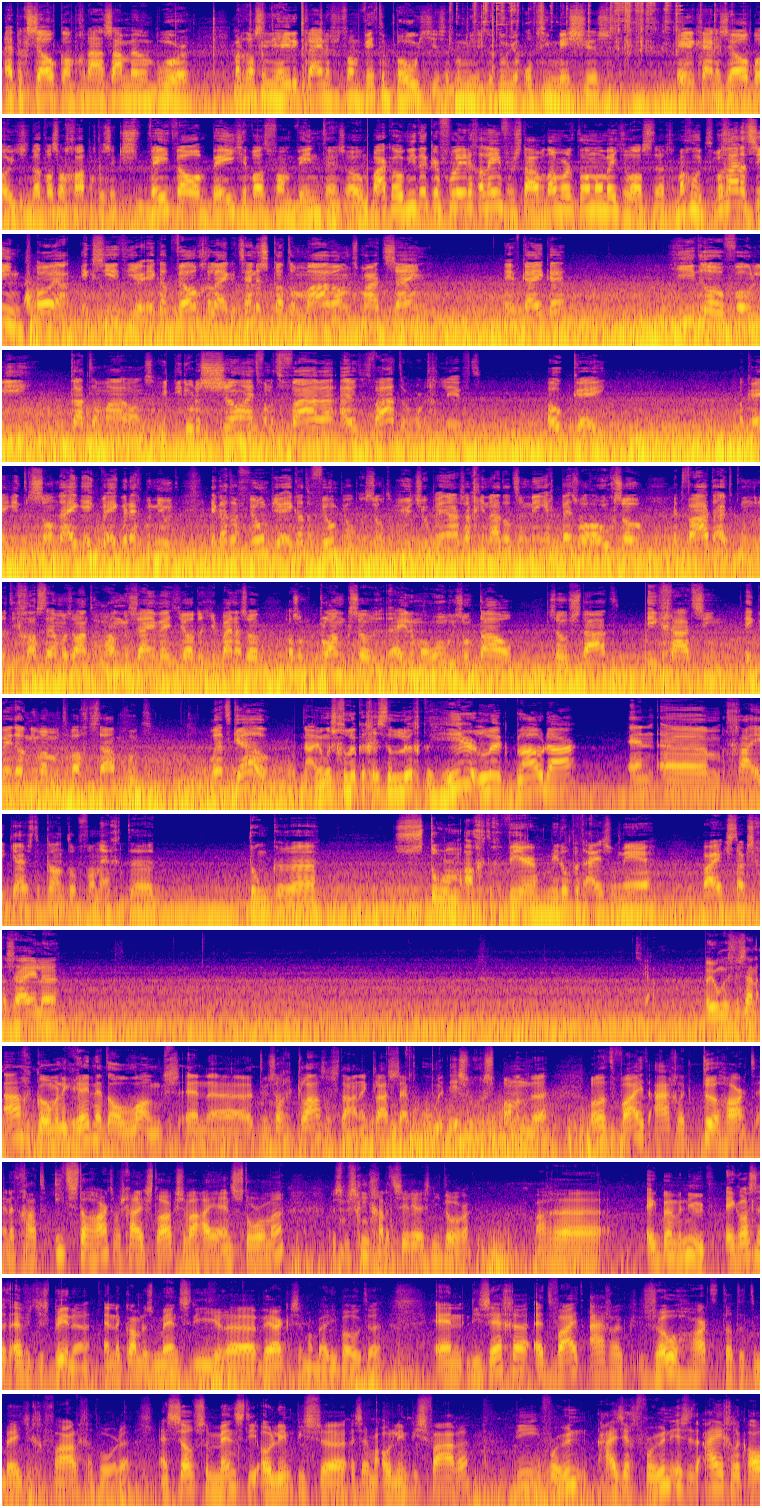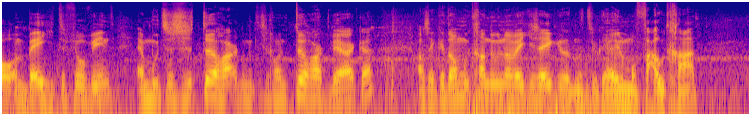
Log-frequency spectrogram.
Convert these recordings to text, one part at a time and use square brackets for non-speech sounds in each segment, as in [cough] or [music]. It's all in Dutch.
heb ik zeilkamp gedaan samen met mijn broer. Maar dat was in die hele kleine soort van witte bootjes. Dat noem je, dat noem je optimistjes. Hele kleine zeilbootjes. En dat was wel grappig. Dus ik weet wel een beetje wat van wind en zo. Maar ik hoop niet dat ik er volledig alleen voor sta. Want dan wordt het allemaal een beetje lastig. Maar goed, we gaan het zien. Oh ja, ik zie het hier. Ik had wel gelijk. Het zijn dus katamarans. Maar het zijn Even kijken. Hydrofolie catamarans. Die door de snelheid van het varen uit het water worden gelift. Oké. Oké, interessant. Nou, ik, ik, ik ben echt benieuwd. Ik had, een filmpje, ik had een filmpje opgezocht op YouTube. En daar zag je inderdaad dat zo'n ding echt best wel hoog zo het water uitkomt. En dat die gasten helemaal zo aan het hangen zijn, weet je wel. Dat je bijna zo als een plank zo helemaal horizontaal zo staat. Ik ga het zien. Ik weet ook niet wat me te wachten staat. Maar goed, let's go. Nou jongens, gelukkig is de lucht heerlijk blauw daar. En um, ga ik juist de kant op van echt uh, donkere, stormachtig weer midden op het IJsselmeer. Waar ik straks ga zeilen. Oh, jongens, we zijn aangekomen en ik reed net al langs. En uh, toen zag ik Klaas al staan. En Klaas zei: Oeh, het is zo spannende. Want het waait eigenlijk te hard. En het gaat iets te hard, waarschijnlijk straks waaien en stormen. Dus misschien gaat het serieus niet door. Maar uh, ik ben benieuwd. Ik was net eventjes binnen. En er kwamen dus mensen die hier uh, werken zeg maar, bij die boten. En die zeggen, het waait eigenlijk zo hard dat het een beetje gevaarlijk gaat worden. En zelfs de mensen die Olympisch, zeg maar, Olympisch varen, die voor hun, hij zegt voor hun is het eigenlijk al een beetje te veel wind en moeten ze te hard, moeten ze gewoon te hard werken. Als ik het dan moet gaan doen, dan weet je zeker dat het natuurlijk helemaal fout gaat.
